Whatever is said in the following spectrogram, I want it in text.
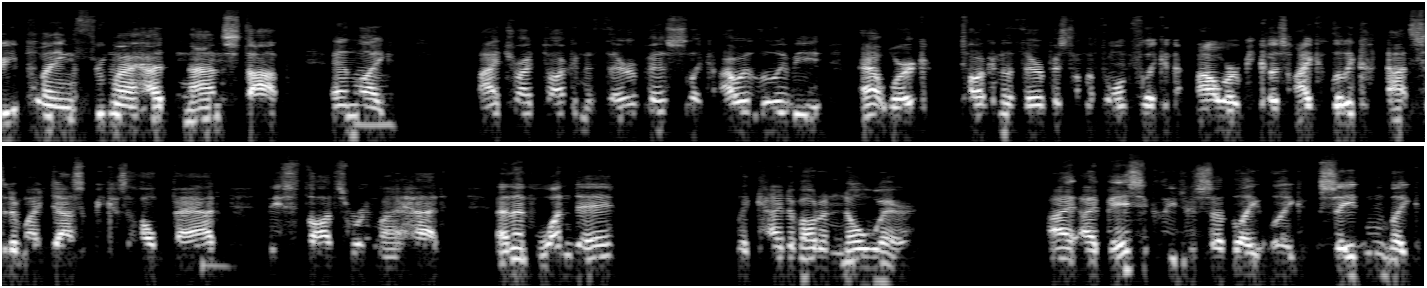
replaying through my head nonstop. And wow. like I tried talking to therapists, like I would literally be at work talking to the therapist on the phone for like an hour because I literally could not sit at my desk because of how bad these thoughts were in my head. And then one day like kind of out of nowhere. I I basically just said like like Satan like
